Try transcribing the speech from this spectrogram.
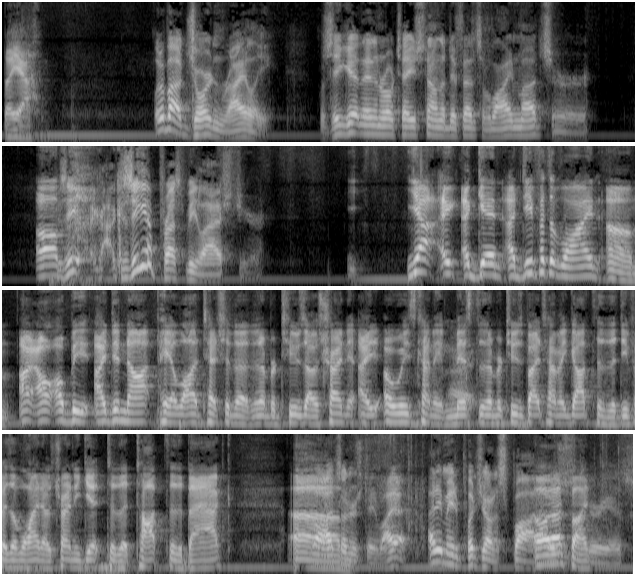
but yeah. What about Jordan Riley? Was he getting in rotation on the defensive line much, or because um, he, he impressed me last year? Yeah, I, again, a defensive line. Um, I, will be. I did not pay a lot of attention to the number twos. I was trying to. I always kind of missed right. the number twos by the time I got to the defensive line. I was trying to get to the top to the back. Um, oh, that's understandable. I, I didn't mean to put you on a spot. Oh, that's fine. Curious.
